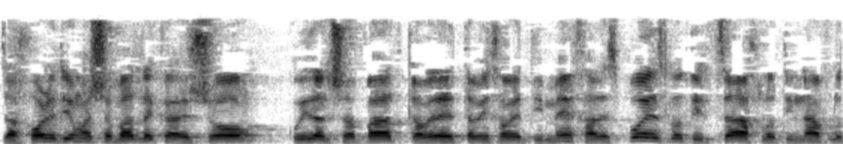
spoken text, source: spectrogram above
Zahor et Shabbat le cuida el Shabbat, Kabed Betimeja, después lo tilzach, lo tinaf, lo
